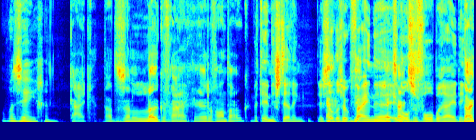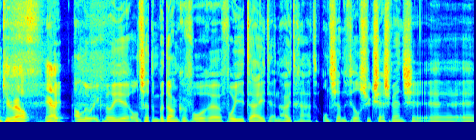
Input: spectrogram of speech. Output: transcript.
of een zegen? Kijk, dat is een leuke vraag. Relevant ook. Meteen de stelling. Dus Ja, dat is ook fijn eh, in onze voorbereiding. Dankjewel. Ja, Hey, Anlo, ik wil je ontzettend bedanken voor, eh, voor je tijd. En uiteraard ontzettend veel succes wensen eh,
